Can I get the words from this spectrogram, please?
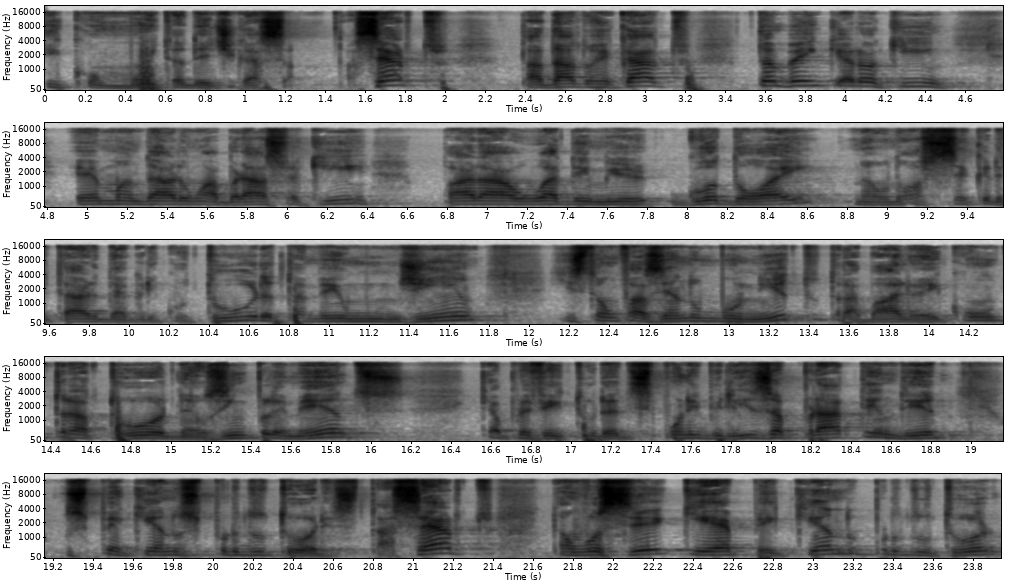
e com muita dedicação. Tá certo? Tá dado o recado? Também quero aqui é, mandar um abraço aqui para o Ademir Godoy, né, o nosso secretário da Agricultura, também o Mundinho, que estão fazendo um bonito trabalho aí com o trator, né, os implementos que a prefeitura disponibiliza para atender os pequenos produtores, tá certo? Então você que é pequeno produtor,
